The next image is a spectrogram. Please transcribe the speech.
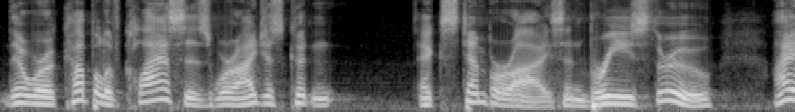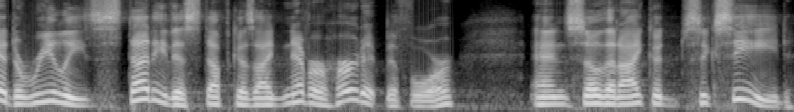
there were a couple of classes where I just couldn't extemporize and breeze through. I had to really study this stuff because I'd never heard it before, and so that I could succeed.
